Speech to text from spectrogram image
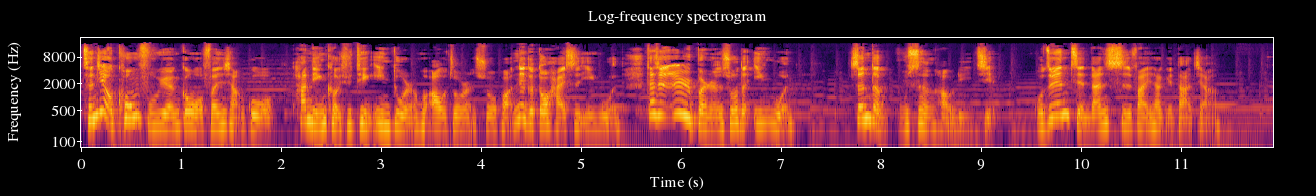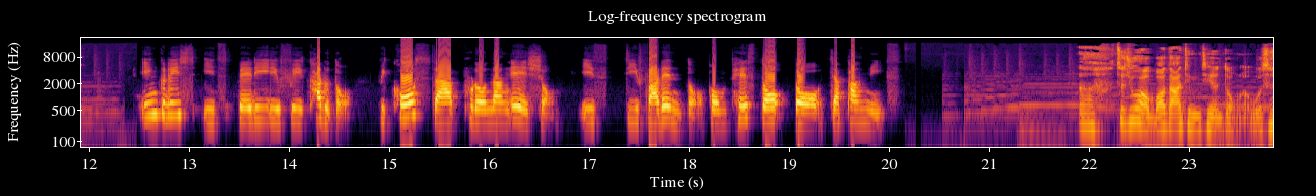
曾经有空服员跟我分享过，他宁可去听印度人或澳洲人说话，那个都还是英文。但是日本人说的英文真的不是很好理解。我这边简单示范一下给大家。English is very difficult because the pronunciation is different compared to Japanese. 嗯、这句话我不知道大家听不听得懂了。我是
